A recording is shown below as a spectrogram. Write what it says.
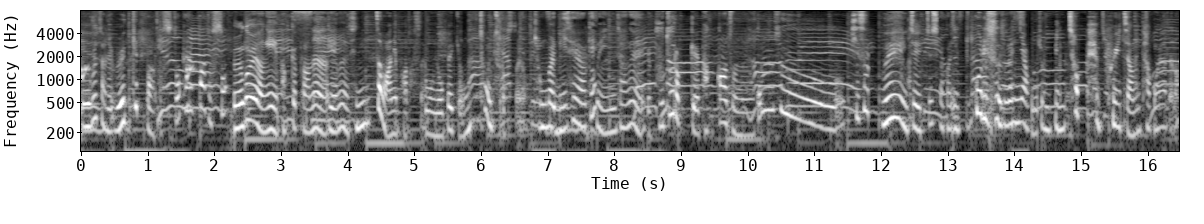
얼굴 살이 왜 이렇게 빠졌어? 살 빠졌어? 얼굴형이 바뀌었다는 DM을 진짜 많이 받았어요. 여백이 엄청 줄었어요. 정말 미세하게 인상을 부드럽게 바꿔주는 꼼수 시술? 왜 이제 이제 약간 입꼬리 수술했냐고 좀 민첩해 보이지 않다고 해야 되나?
